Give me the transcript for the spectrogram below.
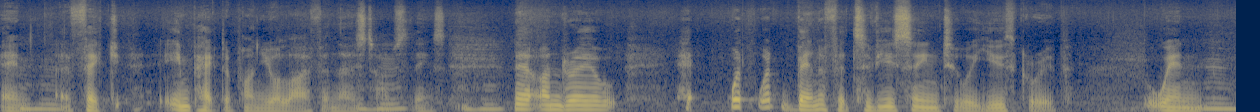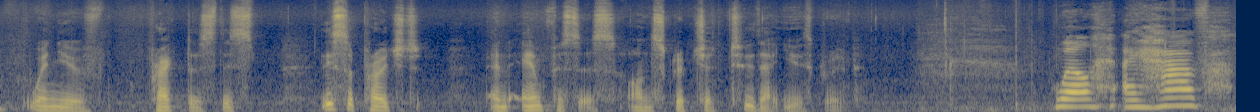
and mm-hmm. affect impact upon your life and those mm-hmm. types of things? Mm-hmm. Now, Andrea, what what benefits have you seen to a youth group when mm-hmm. when you've practiced this this approach and emphasis on scripture to that youth group? Well, I have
